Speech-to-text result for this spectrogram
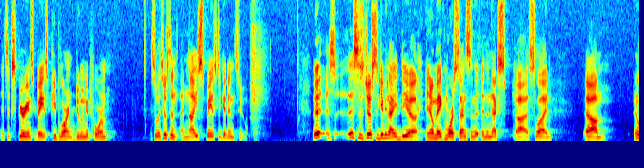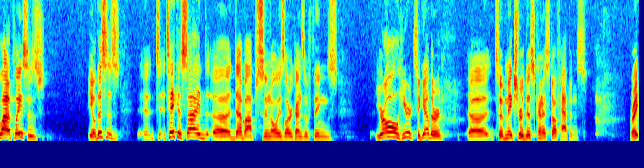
It's experience based. People aren't doing it for them. So it's just an, a nice space to get into. This, this, is just to give you an idea, and it'll make more sense in the, in the next uh, slide. Um, in a lot of places, you know, this is, to take aside uh, DevOps and all these other kinds of things, you're all here together uh, to make sure this kind of stuff happens, right?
